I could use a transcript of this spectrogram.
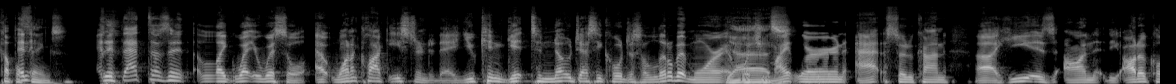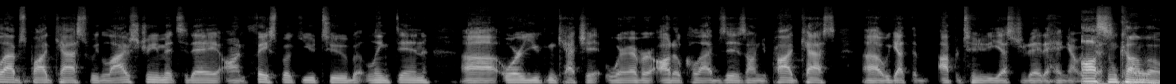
Couple And- things. And if that doesn't like wet your whistle at one o'clock Eastern today, you can get to know Jesse Cole just a little bit more and what you might learn at Soducon. Uh, he is on the Auto Collabs podcast. We live stream it today on Facebook, YouTube, LinkedIn, uh, or you can catch it wherever Auto Collabs is on your podcast. Uh, we got the opportunity yesterday to hang out with Awesome Jesse Cole. combo.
